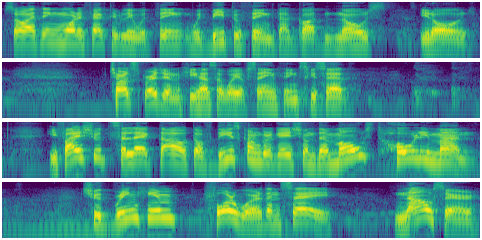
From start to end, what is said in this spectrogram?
So I think more effectively would think would be to think that God knows it all. Charles Spurgeon, he has a way of saying things. He said, If I should select out of this congregation the most holy man, should bring him forward and say, Now, sir,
